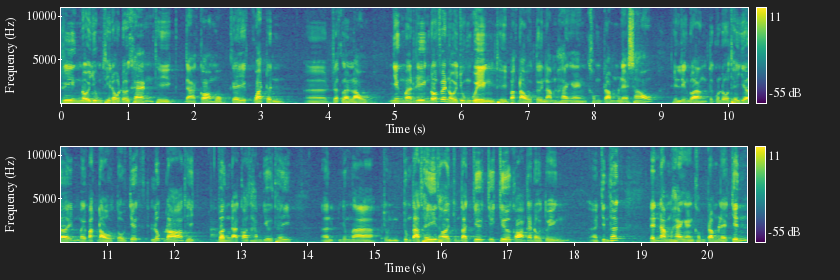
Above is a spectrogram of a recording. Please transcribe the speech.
riêng nội dung thi đấu đối kháng thì đã có một cái quá trình Ờ, rất là lâu. Nhưng mà riêng đối với nội dung quyền thì bắt đầu từ năm 2006 thì liên đoàn Taekwondo thế giới mới bắt đầu tổ chức. Lúc đó thì Vân đã có tham dự thi à, nhưng mà chúng, chúng ta thi thôi chúng ta chưa chưa chưa có cái đội tuyển à, chính thức. Đến năm 2009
